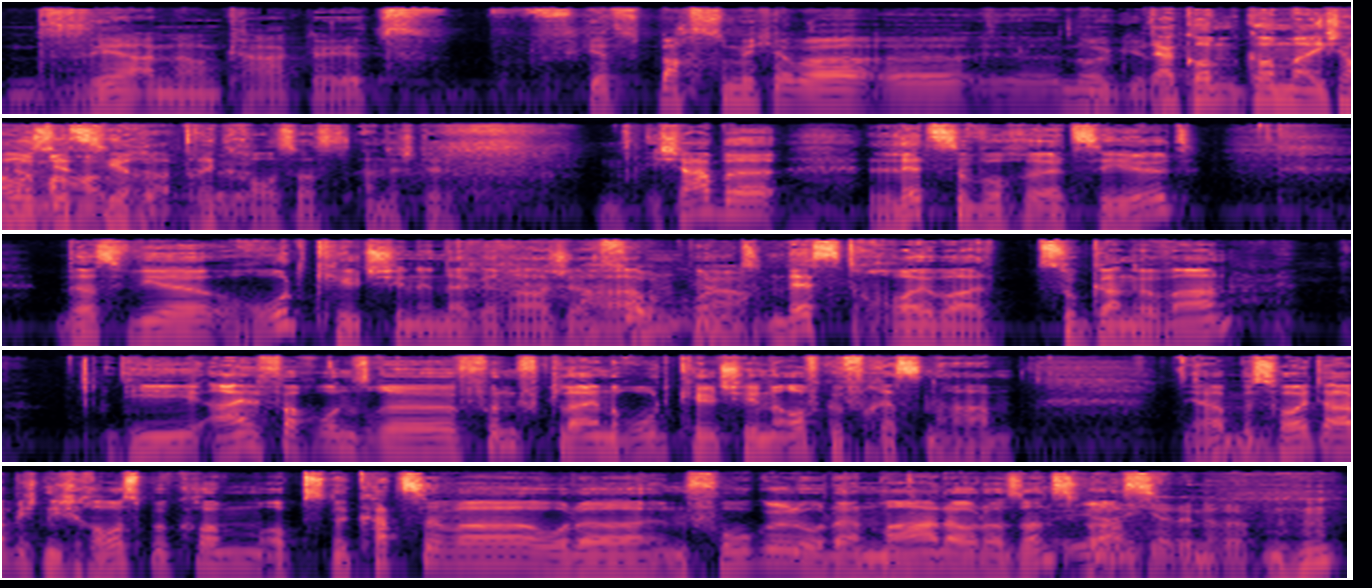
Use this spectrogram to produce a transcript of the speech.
Einen sehr anderen Charakter. Jetzt, jetzt machst du mich aber äh, neugierig. Ja, komm, komm mal, ich hau's jetzt hier bitte, direkt bitte. raus aus, an der Stelle. Ich habe letzte Woche erzählt, dass wir Rotkehlchen in der Garage so, haben und ja. Nesträuber zugange waren, die einfach unsere fünf kleinen Rotkehlchen aufgefressen haben. Ja, mhm. bis heute habe ich nicht rausbekommen, ob es eine Katze war oder ein Vogel oder ein Marder oder sonst ja, was. ich erinnere. Mhm.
